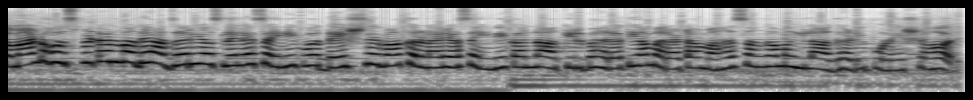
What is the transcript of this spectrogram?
कमांड हॉस्पिटलमध्ये आजारी असलेले सैनिक व देशसेवा करणाऱ्या सैनिकांना अखिल भारतीय मराठा महासंघ महिला आघाडी पुणे शहर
